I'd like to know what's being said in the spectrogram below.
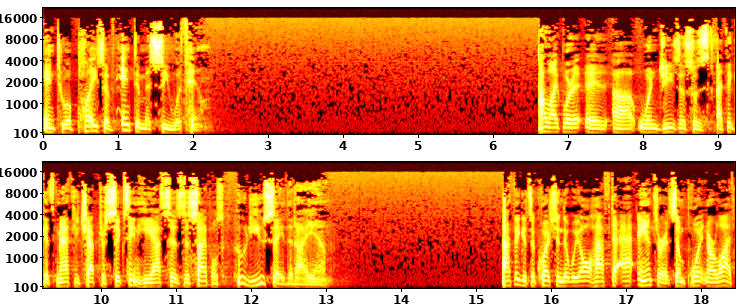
into a place of intimacy with Him. I like where it, uh, when Jesus was, I think it's Matthew chapter 16, he asked his disciples, Who do you say that I am? I think it's a question that we all have to a- answer at some point in our life.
